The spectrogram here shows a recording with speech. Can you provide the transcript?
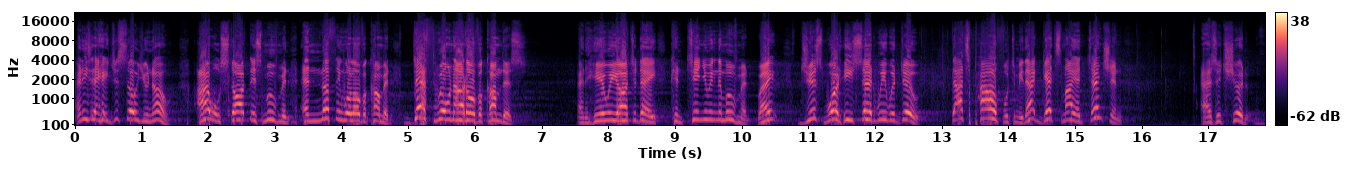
and he's saying, hey, just so you know, I will start this movement and nothing will overcome it. Death will not overcome this. And here we are today, continuing the movement, right? Just what he said we would do. That's powerful to me. That gets my attention as it should.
